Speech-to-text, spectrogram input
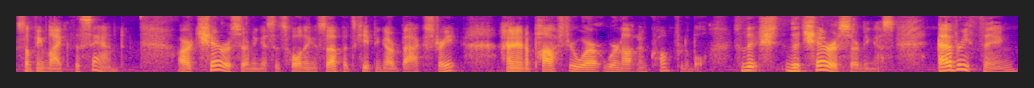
something like the sand. Our chair is serving us. It's holding us up. It's keeping our back straight and in a posture where we're not uncomfortable. So the, the chair is serving us. Everything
